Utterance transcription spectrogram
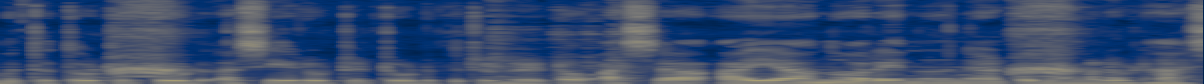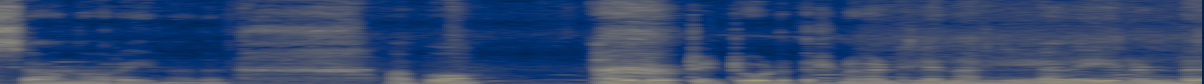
മുറ്റത്തോട്ട് ഇട്ട് കൊടു അശയിലോട്ട് ഇട്ട് കൊടുത്തിട്ടുണ്ട് കേട്ടോ. അശ അയ എന്ന് പറയുന്നതിന് കേട്ടോ ഞങ്ങളുടെ ഇവിടെ അശ എന്ന് പറയുന്നത്. അപ്പോൾ അതിലോട്ട് ഇട്ട് കൊടുത്തിട്ടുണ്ട്. കണ്ടില്ലേ? നല്ല വെയിലുണ്ട്.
